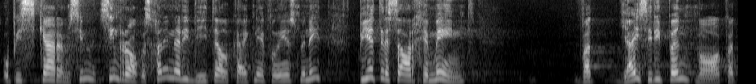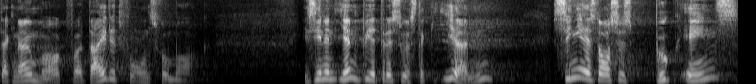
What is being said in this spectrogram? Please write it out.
op die skerm. sien sien raak. Ons gaan nie na die detail kyk nie. Ek wil eers net Petrus se argument wat juis hierdie punt maak wat ek nou maak, wat hy dit vir ons wil maak. Jy sien in 1 Petrus hoofstuk 1 sien jy is daar soos boekends.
